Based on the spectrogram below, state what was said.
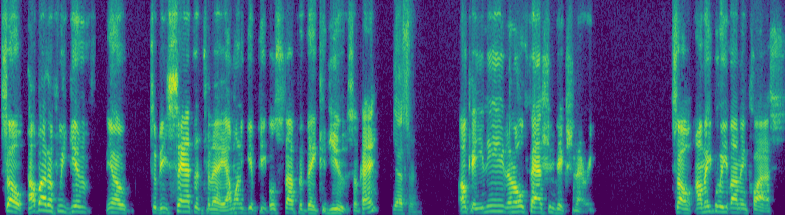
So how about if we give, you know, to be Santa today, I want to give people stuff that they could use. Okay. Yes, sir. Okay, you need an old fashioned dictionary. So I'll make believe I'm in class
